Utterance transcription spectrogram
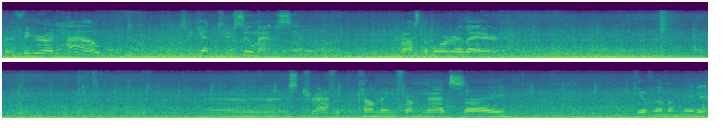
Gonna figure out how to get to Sumas. Across the border there. Uh, there's traffic coming from that side. Give them a minute.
